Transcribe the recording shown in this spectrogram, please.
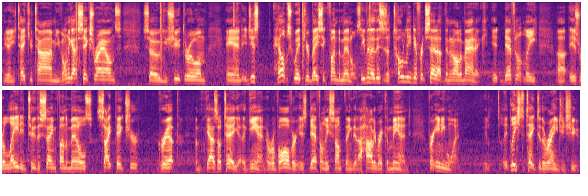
You know, you take your time. You've only got six rounds, so you shoot through them. And it just helps with your basic fundamentals. Even though this is a totally different setup than an automatic, it definitely uh, is related to the same fundamentals, sight picture, grip, um, guys, I'll tell you, again, a revolver is definitely something that I highly recommend for anyone, at least to take to the range and shoot.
